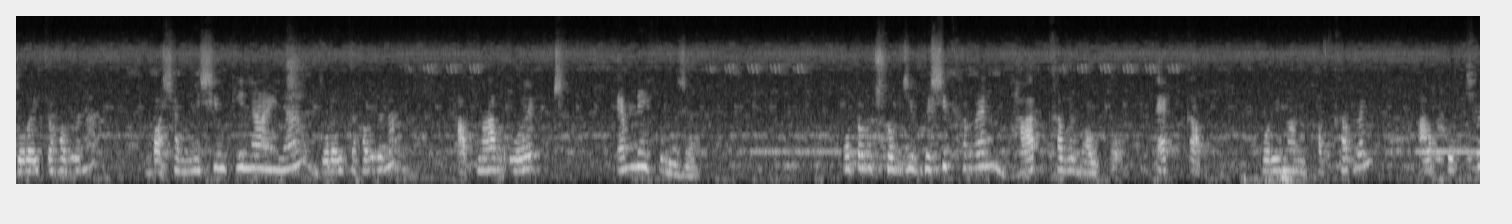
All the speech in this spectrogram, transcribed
দৌড়াইতে হবে না, বাসার মেশিন কিনে আইনা দৌড়াইতে হবে না, আপনার ওয়েট এমনিই কমে যাবে। পটল সবজি বেশি খাবেন, ভাত খাবেন অল্প, এক কাপ পরিমাণ ভাত খাবেন, আর হচ্ছে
